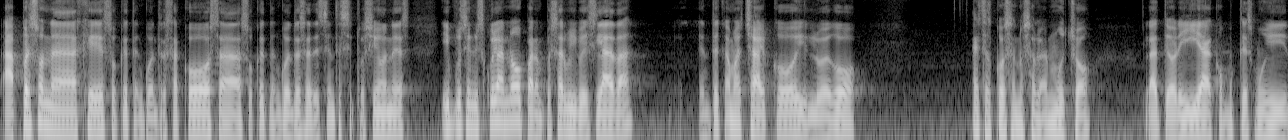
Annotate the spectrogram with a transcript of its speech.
a personajes o que te encuentres a cosas o que te encuentres a distintas situaciones. Y pues en mi escuela no, para empezar vive aislada en Tecamachalco y luego estas cosas no se hablan mucho. La teoría como que es muy...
